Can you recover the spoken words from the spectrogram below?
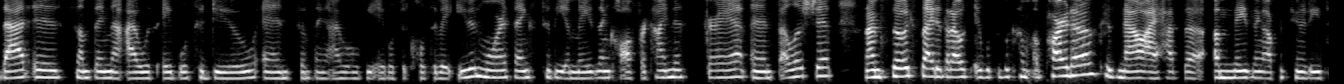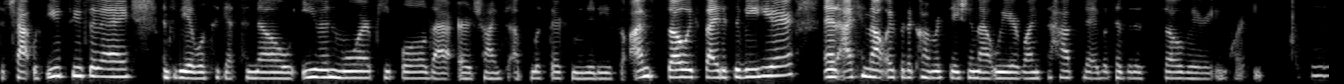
that is something that I was able to do and something I will be able to cultivate even more thanks to the amazing Call for Kindness grant and fellowship. And I'm so excited that I was able to become a part of because now I had the amazing opportunity to chat with you two today and to be able to get to know even more people that are trying to uplift their community. So I'm so excited to be here and I cannot wait for the conversation that we are going to have today because it is so very important. Mm,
